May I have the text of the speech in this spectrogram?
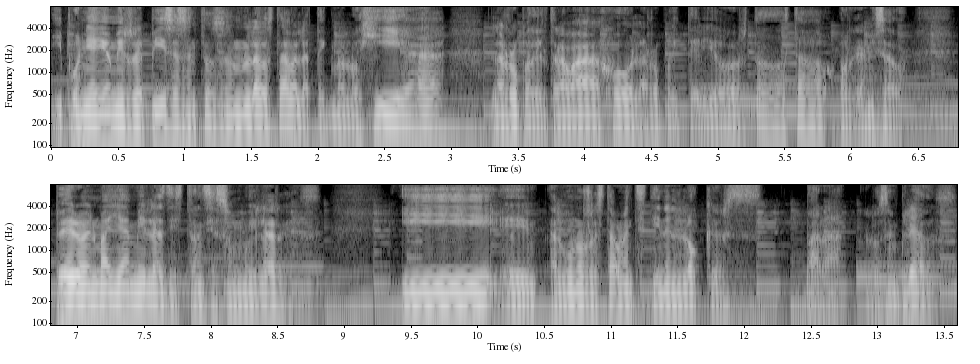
y ponía yo mis repisas, entonces en un lado estaba la tecnología, la ropa del trabajo, la ropa interior, todo estaba organizado. Pero en Miami las distancias son muy largas y eh, algunos restaurantes tienen lockers para los empleados.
